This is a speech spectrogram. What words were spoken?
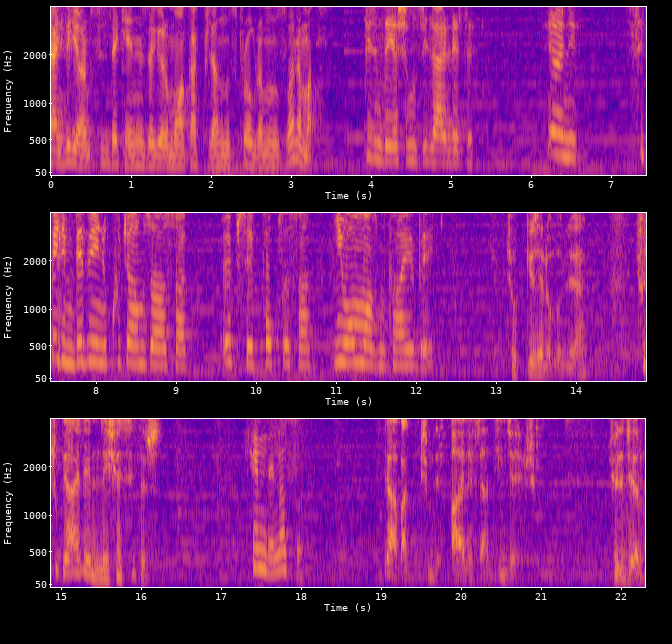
Yani biliyorum sizin de kendinize göre muhakkak planınız, programınız var ama bizim de yaşımız ilerledi. Yani Sibel'in bebeğini kucağımıza alsak, öpsek, koklasak iyi olmaz mı Tahir Bey? Çok güzel olur ya. Çocuk bir ailenin neşesidir. Hem de nasıl? Ya bak şimdi aile falan deyince şu- şöyle diyorum.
